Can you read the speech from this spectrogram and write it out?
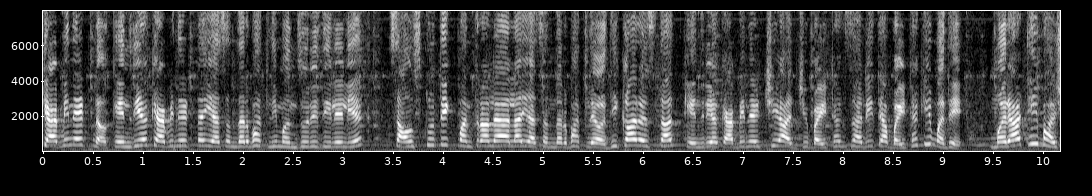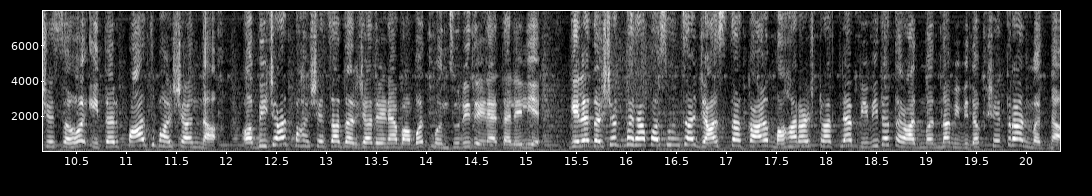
कॅबिनेटनं केंद्रीय कॅबिनेटनं या संदर्भातली मंजुरी दिलेली आहे. सांस्कृतिक मंत्रालयाला या संदर्भातले अधिकार असतात. केंद्रीय कॅबिनेटची आज जी बैठक झाली. त्या बैठकीमध्ये मराठी भाषेसह इतर पाच भाषांना अभिजात भाषेचा दर्जा देण्याबाबत मंजुरी देण्यात आलेली आहे. गेल्या दशकभरापासूनचा जास्त काळ महाराष्ट्रातल्या विविध तळांमधना विविध क्षेत्रांमधना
